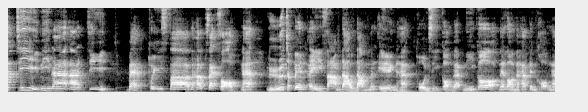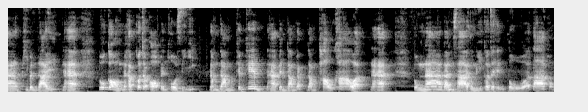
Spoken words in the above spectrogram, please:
RG นี่นะฮะ RG Back 3 Star นะครับแซก2นะฮะหรือจะเป็นไอ้สามดาวดำนั่นเองนะฮะโทนสีกล่องแบบนี้ก็แน่นอนนะฮะเป็นของงานพีบันไดนะฮะตัวกล่องนะครับก็จะออกเป็นโทนสี ดำๆเข้มๆนะฮะเป็นดำแบบดำเทาขาวอะนะฮะตรงหน้าด้านซ้ายตรงนี้ก็จะเห็นตัวตาของ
